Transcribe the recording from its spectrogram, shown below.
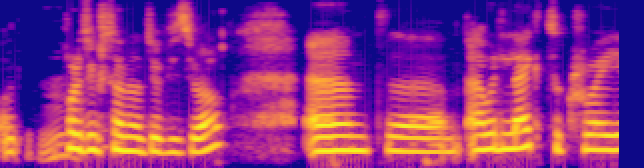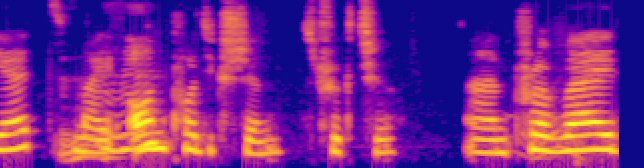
au- production audiovisual, and um I would like to create my own production structure and provide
